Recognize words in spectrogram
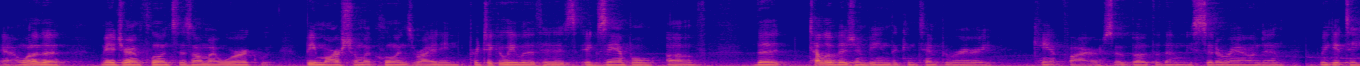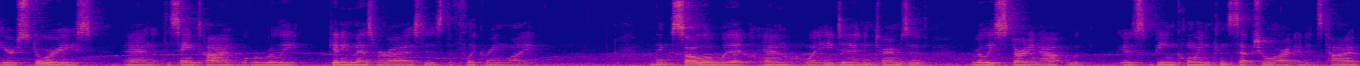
Yeah, one of the major influences on my work would be Marshall McLuhan's writing, particularly with his example of the television being the contemporary campfire. So both of them, we sit around and we get to hear stories, and at the same time, what we're really getting mesmerized is the flickering light. I think Sol LeWitt and what he did in terms of really starting out with is being coined conceptual art at its time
